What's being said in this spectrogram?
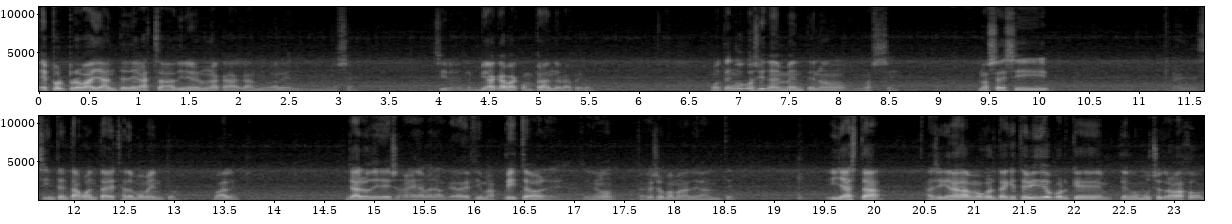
Es por probar ya antes de gastar dinero en una caja de cambio, ¿vale? No sé. Si, voy a acabar comprándola, pero. Como tengo cositas en mente, no, no sé. No sé si. Si intentar aguantar esta de momento, ¿vale? Ya lo diré me no quiero decir más pistas, porque si no, pero eso va más adelante. Y ya está. Así que nada, vamos a cortar aquí este vídeo porque tengo mucho trabajo.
